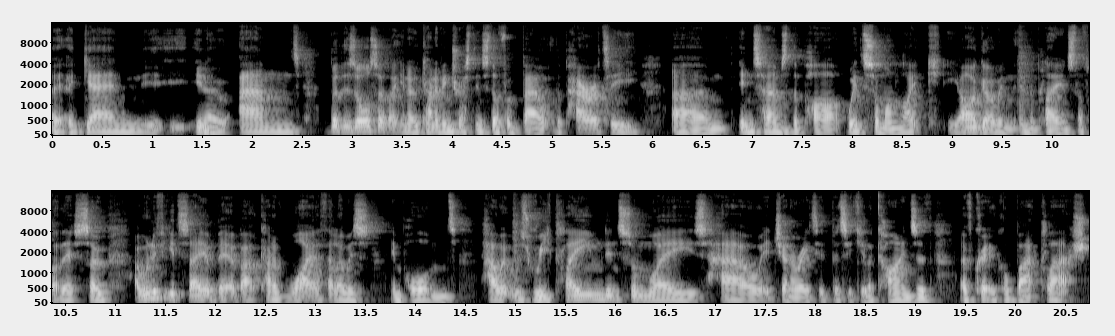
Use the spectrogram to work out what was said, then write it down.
again? You know, and but there's also like you know, kind of interesting stuff about the parity um, in terms of the part with someone like Iago in, in the play and stuff like this. So I wonder if you could say a bit about kind of why Othello is important, how it was reclaimed in some ways, how it generated particular kinds of, of critical backlash,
